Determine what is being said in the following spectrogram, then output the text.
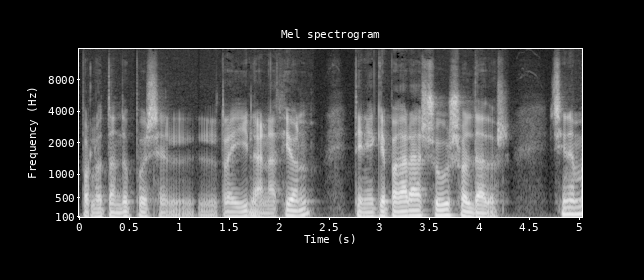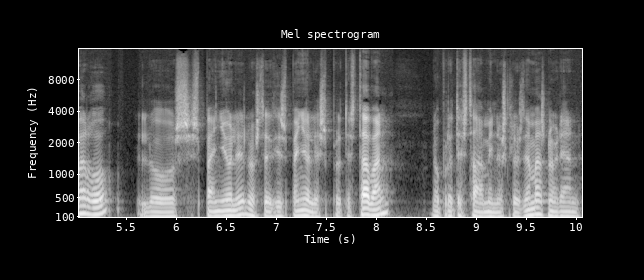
Por lo tanto, pues el rey, la nación, tenía que pagar a sus soldados. Sin embargo, los españoles, los tercios españoles, protestaban, no protestaban menos que los demás, no eran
